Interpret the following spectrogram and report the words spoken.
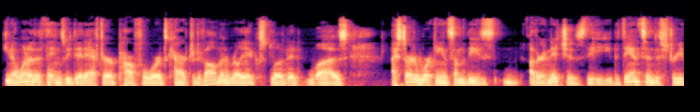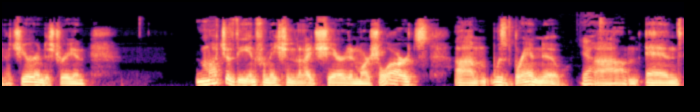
you know, one of the things we did after Powerful Words character development really exploded was I started working in some of these other niches, the the dance industry, the cheer industry, and much of the information that I'd shared in martial arts um, was brand new. Yeah. Um, and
